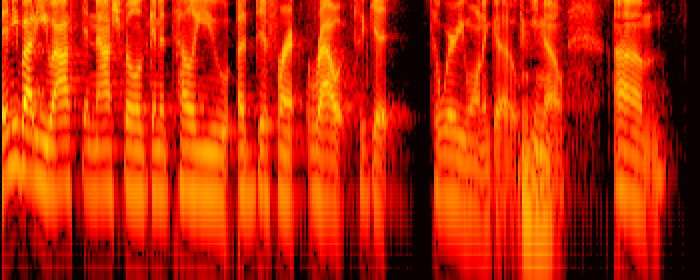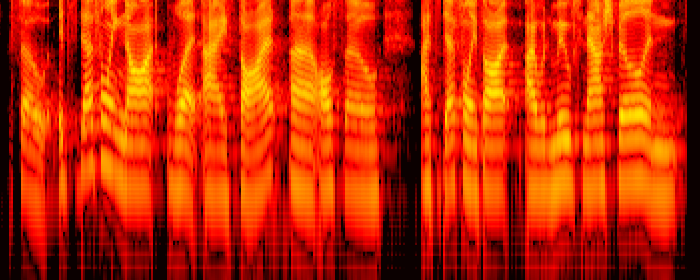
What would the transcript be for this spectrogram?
anybody you ask in Nashville is going to tell you a different route to get to where you want to go. You know, um, so it's definitely not what I thought. Uh, also, I definitely thought I would move to Nashville and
